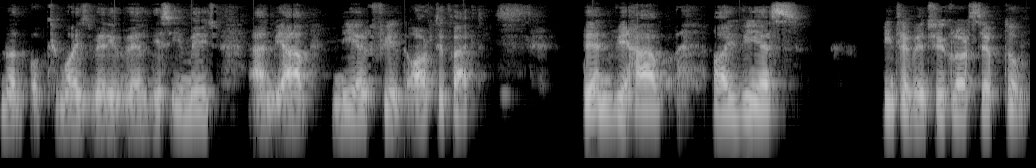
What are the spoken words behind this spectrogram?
not optimized very well this image. And we have near field artifact. Then we have IVS, interventricular septum,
